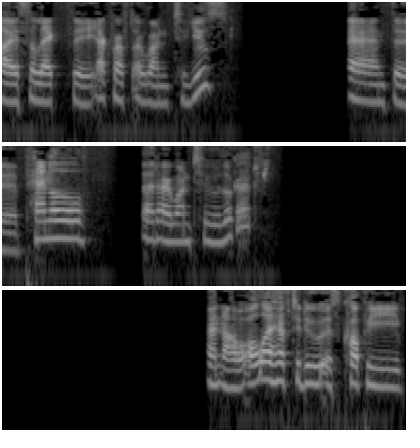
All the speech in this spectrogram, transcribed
I select the aircraft I want to use and the panel that I want to look at. And now all I have to do is copy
